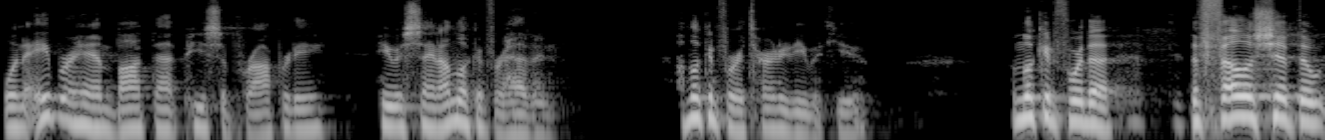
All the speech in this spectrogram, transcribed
When Abraham bought that piece of property, he was saying, I'm looking for heaven. I'm looking for eternity with you. I'm looking for the, the fellowship that,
